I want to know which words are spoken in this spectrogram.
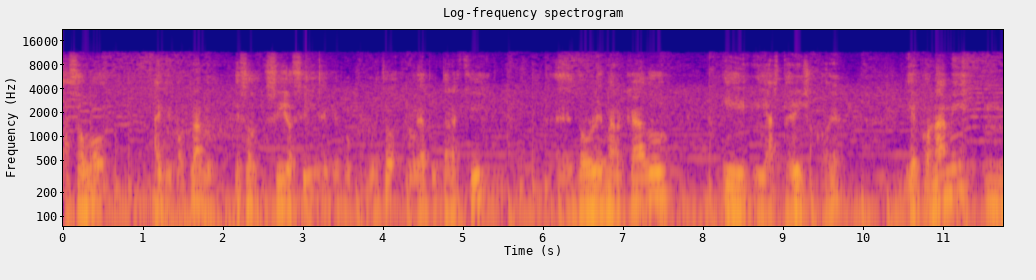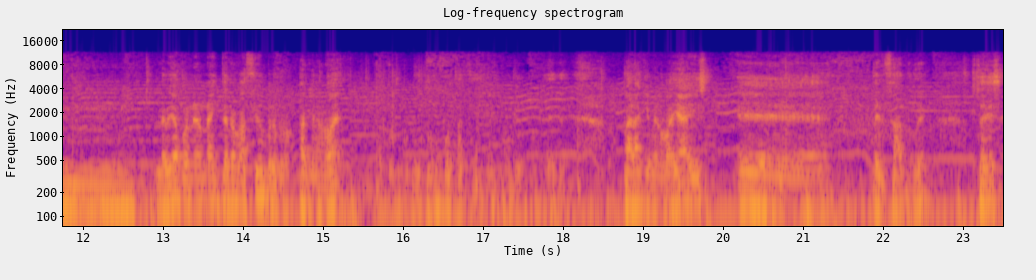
Asobo hay que comprarlo, eso sí o sí hay que comprarlo. Esto lo voy a apuntar aquí eh, doble marcado y, asterisco. ¿eh? Y el Konami mm, le voy a poner una interrogación, pero, para que me lo vayáis. Para que me lo vayáis pensando. Ustedes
